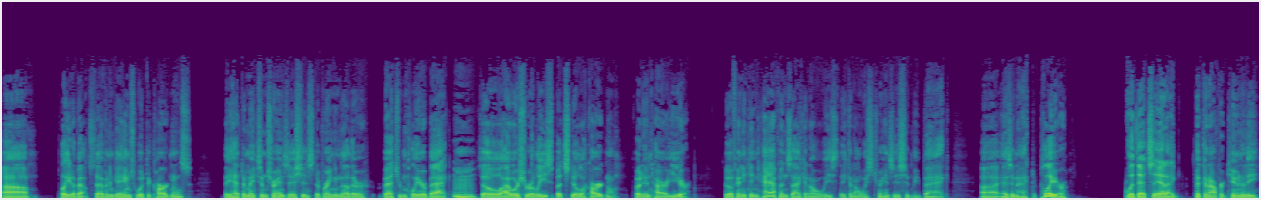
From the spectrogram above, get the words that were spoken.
Uh, played about seven games with the Cardinals. They had to make some transitions to bring another veteran player back. Mhm. So I was released, but still a Cardinal for the entire year. So if anything happens, I can always they can always transition me back uh, as an active player. With that said, I took an opportunity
